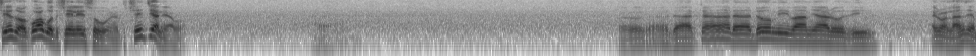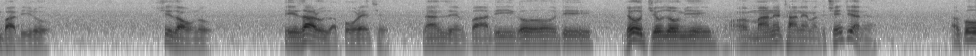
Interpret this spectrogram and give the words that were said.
ချင်းဆိုတော့ကိုယ့်အကိုယ်တချင်းလေးဆိုနေတချင်းကြက်နေတာပေါ့အဲဒါတာဒါဒိုမိပါများတို့စီအဲ့တော့လမ်းစဉ်ပါတီတို့ရှေ့ဆောင်တို့ တေဇတို့ဆိုတာပေါ်တဲ့အချိန်လမ်းစဉ်ပါတီကိုတီတို့ဂျိုစုံမြေဟောမာနဲ့ထားနဲ့မှာတချင်းကြက်နေတာအကို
